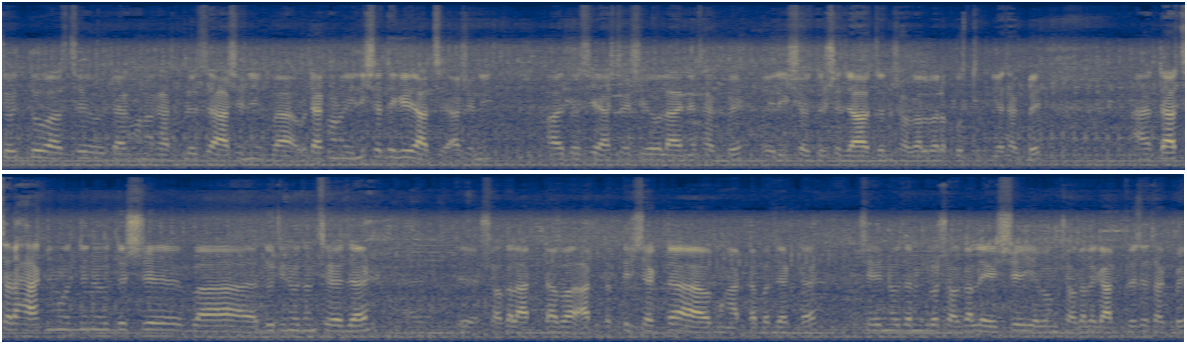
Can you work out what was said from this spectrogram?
চোদ্দ আছে, ওটা এখনও ঘাট প্লেসে আসেনি বা ওটা এখনও ইলিশা থেকে আছে, আসেনি। হয়তো সে আসলে সেও লাইনে থাকবে, ইলিশের উদ্দেশ্যে যাওয়ার জন্য সকালবেলা প্রস্তুত নিয়ে থাকবে। তাছাড়া হাকিমুদ্দিনের উদ্দেশ্যে বা দুটি নদন ছেড়ে যায় সকাল আটটা বা আটটা তিরিশ একটা এবং আটটা বাজে একটা। সেই নতুনগুলো সকালে এসেই এবং সকালে ঘাট প্লেসে থাকবে।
